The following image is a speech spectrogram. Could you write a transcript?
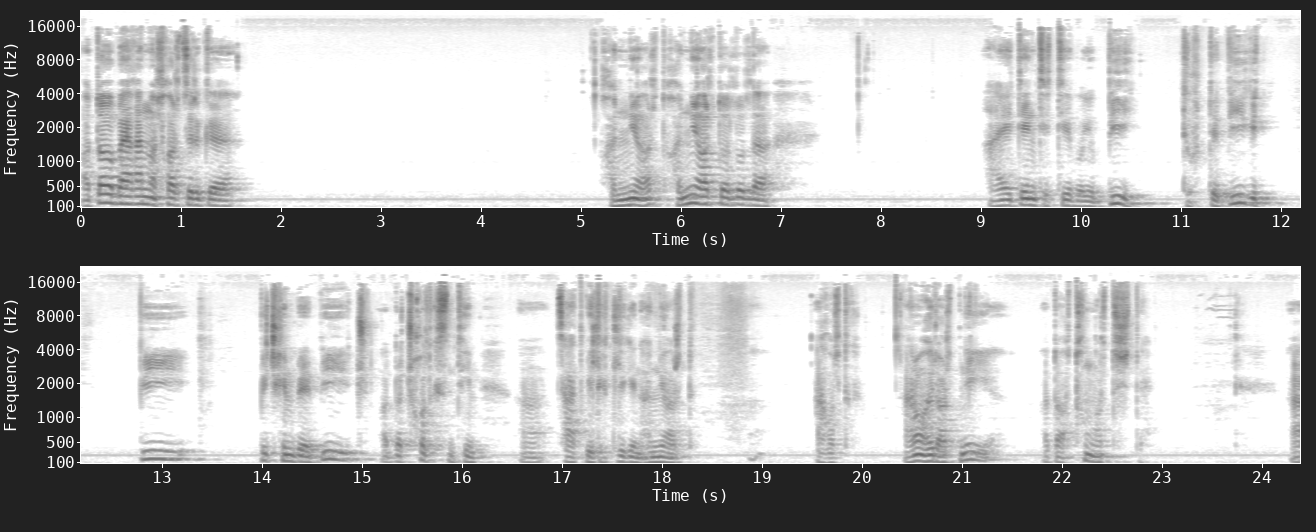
Одоо байгаа нь болохоор зэрэг хоньны орд. Хоньны орд бол identity буюу би төвтэй би гэж би бич хэмбэ би одоо чухал гэсэн тийм цаад бэлэгдлийг энэ хоньны орд агуулдаг. 12 ордны одоо отхон орд шүү дээ. А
